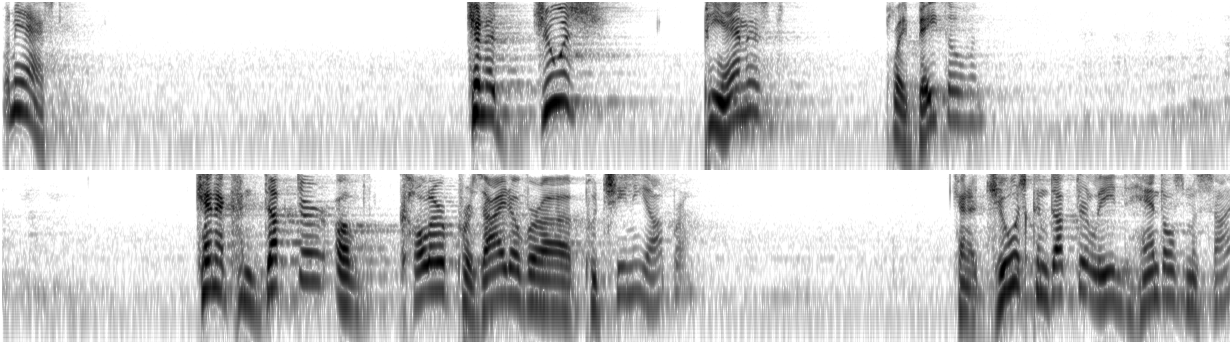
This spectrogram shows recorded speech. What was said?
Let me ask you Can a Jewish pianist play Beethoven? Can a conductor of color preside over a Puccini opera? Can a Jewish conductor lead Handel's Messiah?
